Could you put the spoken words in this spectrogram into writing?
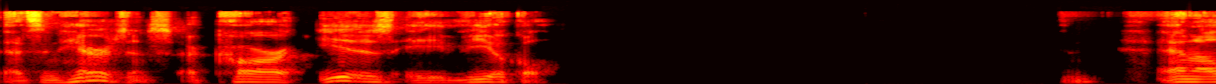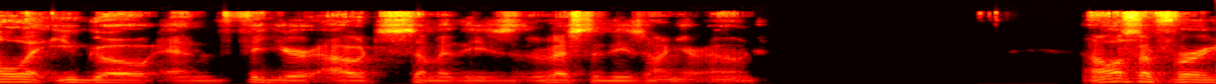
That's inheritance. A car is a vehicle. And I'll let you go and figure out some of these, the rest of these on your own. And also for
